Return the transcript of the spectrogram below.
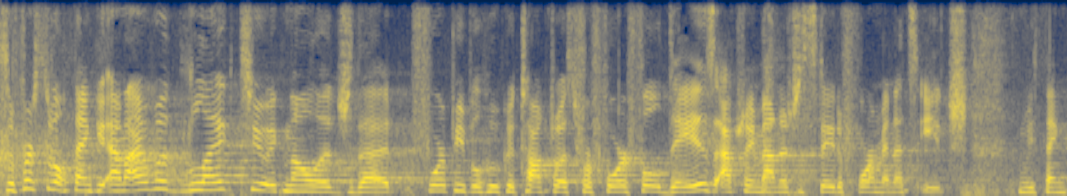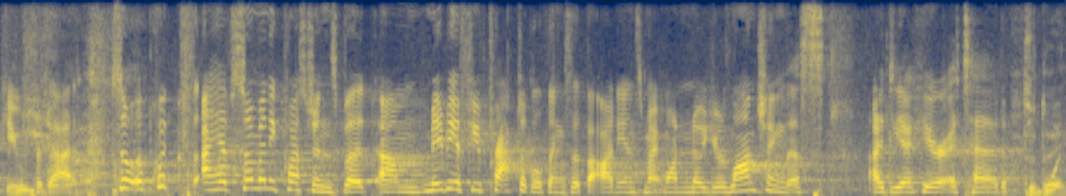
So first of all, thank you. And I would like to acknowledge that four people who could talk to us for four full days actually managed to stay to four minutes each. We thank you for that. So a quick, I have so many questions, but um, maybe a few practical things that the audience might want to know. You're launching this idea here at TED Today.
